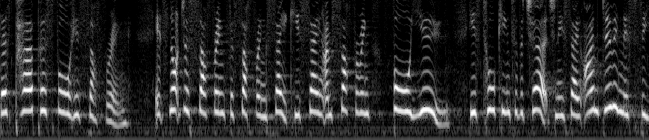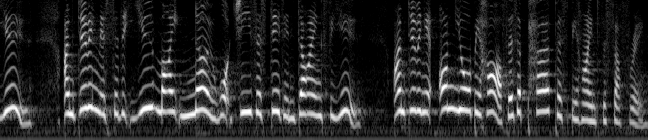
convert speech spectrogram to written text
there's purpose for his suffering. It's not just suffering for suffering's sake. He's saying, I'm suffering for you. He's talking to the church and he's saying, I'm doing this for you. I'm doing this so that you might know what Jesus did in dying for you. I'm doing it on your behalf. There's a purpose behind the suffering.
